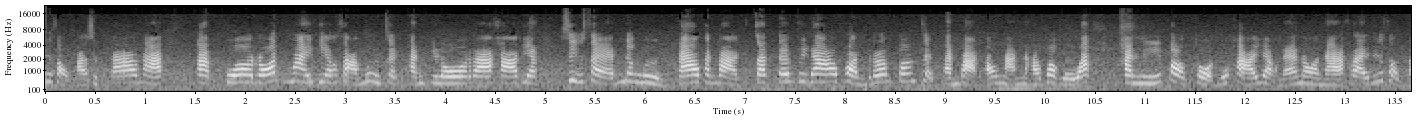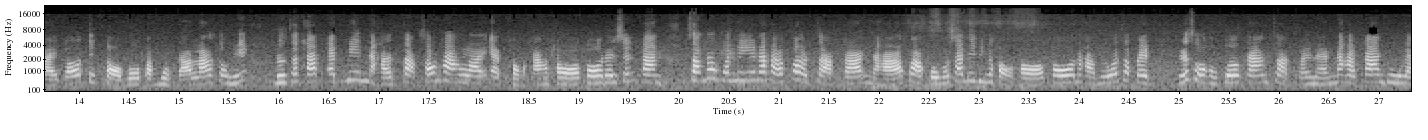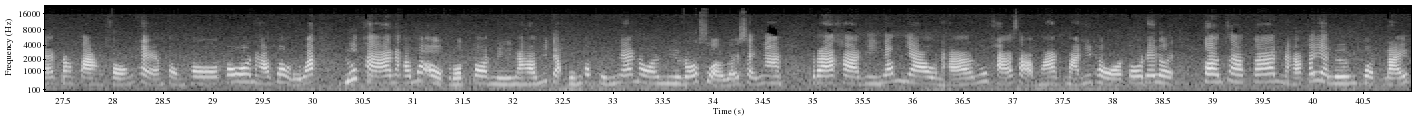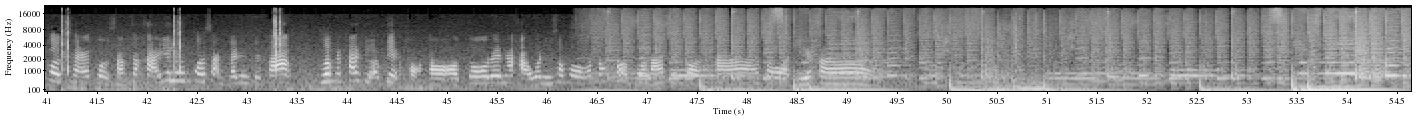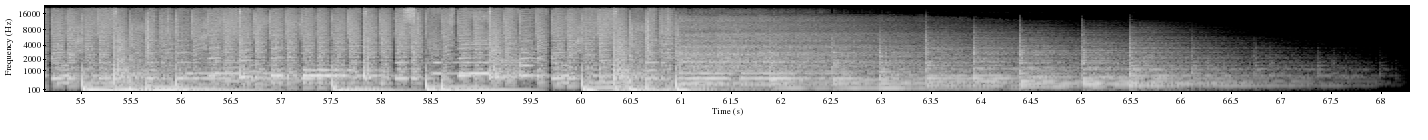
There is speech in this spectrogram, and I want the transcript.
2019 นะคะ กับตัวรถใหม่เพียง 37,000 กิโลราคาเพียง 419,000 บาท จัดเต็มฟรีดาวผ่อนเริ่มต้น 7,000 บาทเท่านั้นนะคะ บอกเลยว่าคันนี้ตอบโจทย์ลูกค้าอย่างแน่นอนนะคะ ใครที่สนใจก็ติดต่อเบอร์ปักหมุดด้านล่างตรงนี้ หรือจะทักแอดมินนะคะ จากช่องทาง Line แอดของทางทอโตได้เช่นกันสำหรับวันนี้นะคะก่อนจากกันนะคะฝากโปรโมชั่นดีๆของทอโตนะคะไม่ว่าจะเป็นในส่วนของตัวการจัดไฟแนนซ์นะคะ การดูแลต่างๆ ของแถมของทอโตนะคะ บอกเลยว่า ลูกค้านะคะมาออกรถตอนนี้นะคะมีจากคุ้มกับคุ้มแน่นอน มีรถสวยไว้ใช้งาน ราคาดีย่อมเยาวนะคะ ลูกค้าสามารถมาที่ทอโต้ได้เลย ก่อนจากกันนะคะ ก็อย่าลืมกดไลค์กดแชร์กดซับสไครต์อย่าลืมกดสั่นกระดิ่งติดตามเพื่อไม่พลาดข่าวอัปเดตของทออโต้ด้วยนะคะ วันนี้สมโมก็ต้องขอตัวลาไปก่อนค่ะ สวัสดีค่ะ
